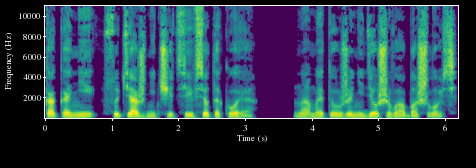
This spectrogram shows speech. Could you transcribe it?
как они, сутяжничать и все такое? Нам это уже недешево обошлось.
